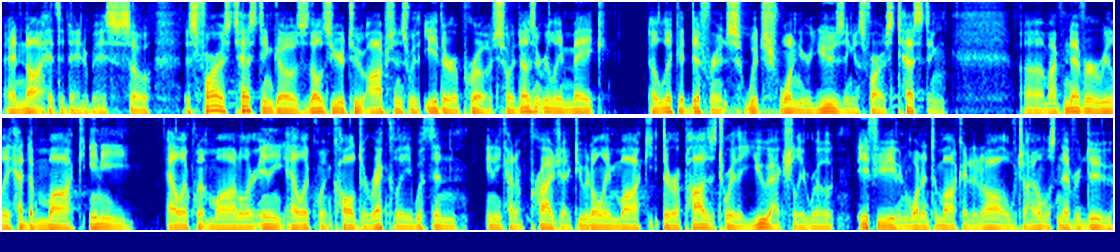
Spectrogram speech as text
and not hit the database. So, as far as testing goes, those are your two options with either approach. So, it doesn't really make a lick of difference which one you're using as far as testing. Um, I've never really had to mock any eloquent model or any eloquent call directly within any kind of project. You would only mock the repository that you actually wrote if you even wanted to mock it at all, which I almost never do.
